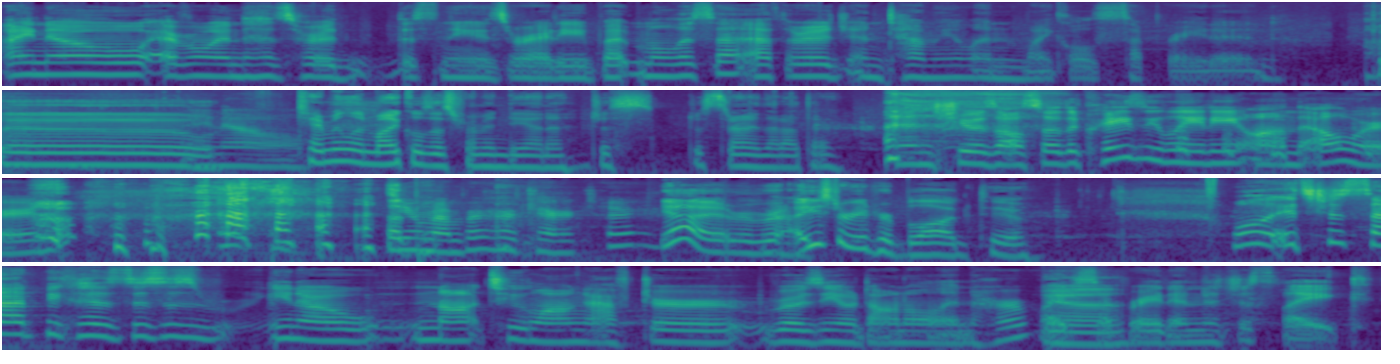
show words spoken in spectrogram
I know everyone has heard this news already, but Melissa Etheridge and Tammy Lynn Michaels separated. Oh I know. Tammy Lynn Michaels is from Indiana. Just just throwing that out there. And she was also the crazy lady on the L word. Do you remember her character? Yeah, I remember. Yeah. I used to read her blog too. Well, it's just sad because this is, you know, not too long after Rosie O'Donnell and her wife Yeah. separated. And it's just like,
